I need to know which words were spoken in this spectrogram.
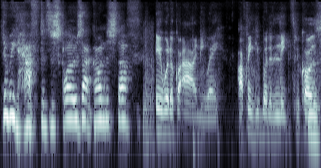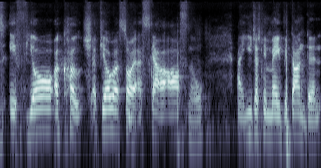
Do we have to disclose that kind of stuff? It would have got out anyway. I think it would have leaked because hmm. if you're a coach, if you're a sorry a scout at Arsenal, and you just been made redundant,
